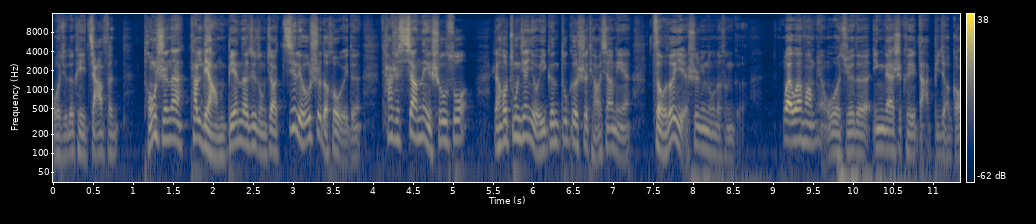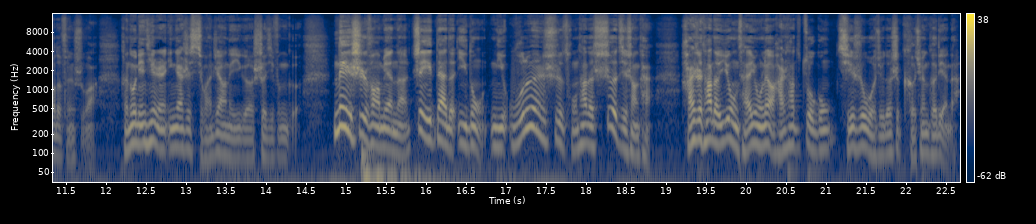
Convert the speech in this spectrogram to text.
我觉得可以加分。同时呢，它两边的这种叫激流式的后尾灯，它是向内收缩，然后中间有一根镀铬饰条相连，走的也是运动的风格。外观方面，我觉得应该是可以打比较高的分数啊。很多年轻人应该是喜欢这样的一个设计风格。内饰方面呢，这一代的逸动，你无论是从它的设计上看，还是它的用材用料，还是它的做工，其实我觉得是可圈可点的。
